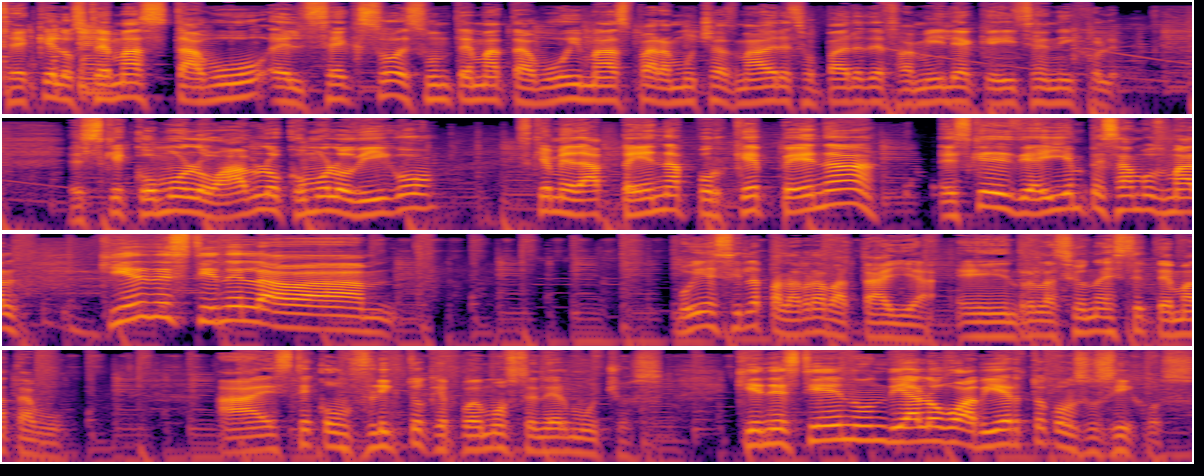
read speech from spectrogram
Sé que los temas tabú, el sexo es un tema tabú y más para muchas madres o padres de familia que dicen, híjole, es que cómo lo hablo, cómo lo digo, es que me da pena, ¿por qué pena? Es que desde ahí empezamos mal. ¿Quiénes tienen la... Voy a decir la palabra batalla en relación a este tema tabú? A este conflicto que podemos tener muchos. Quienes tienen un diálogo abierto con sus hijos.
